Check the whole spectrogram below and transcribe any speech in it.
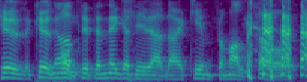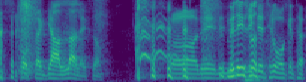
Kul, kul Ja. podd. Sitter en negativ jävla Kim från Malta och spottar galla liksom. Ja, det, är- det, Men det är lite att- tråkigt. här.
